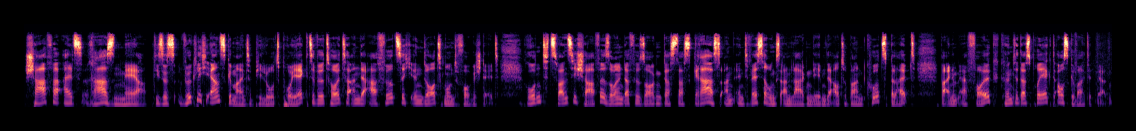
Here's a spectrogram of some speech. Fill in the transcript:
Schafe als Rasenmäher. Dieses wirklich ernst gemeinte Pilotprojekt wird heute an der A40 in Dortmund vorgestellt. Rund 20 Schafe sollen dafür sorgen, dass das Gras an Entwässerungsanlagen neben der Autobahn kurz bleibt. Bei einem Erfolg könnte das Projekt ausgeweitet werden.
